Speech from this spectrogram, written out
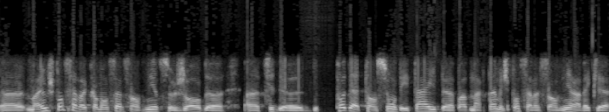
Euh, Mario, je pense que ça va commencer à s'en venir, ce genre de, euh, de, de pas d'attention aux détails de la part de Martin, mais je pense que ça va s'en venir avec le,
